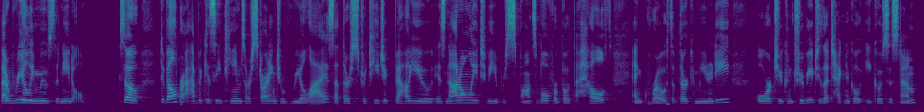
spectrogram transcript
that really moves the needle. So, developer advocacy teams are starting to realize that their strategic value is not only to be responsible for both the health and growth of their community or to contribute to the technical ecosystem,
